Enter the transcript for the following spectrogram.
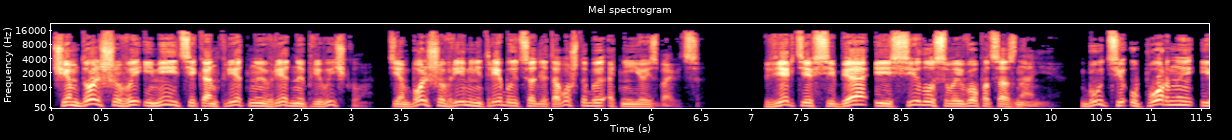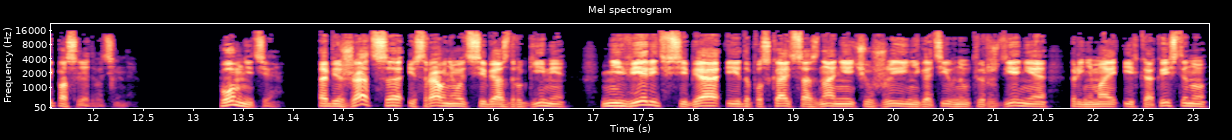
Чем дольше вы имеете конкретную вредную привычку, тем больше времени требуется для того, чтобы от нее избавиться. Верьте в себя и силу своего подсознания. Будьте упорны и последовательны. Помните, обижаться и сравнивать себя с другими, не верить в себя и допускать в сознание чужие негативные утверждения, принимая их как истину,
